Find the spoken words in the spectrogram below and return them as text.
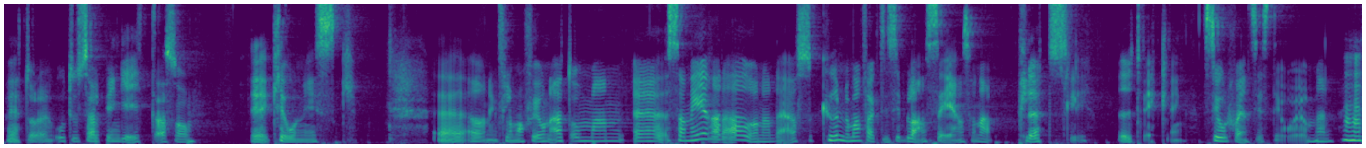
vad heter det, otosalpingit, alltså eh, kronisk Eh, öroninflammation, att om man sanerade öronen där så kunde man faktiskt ibland se en sån här plötslig utveckling. Solskenshistorier. Men, mm.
